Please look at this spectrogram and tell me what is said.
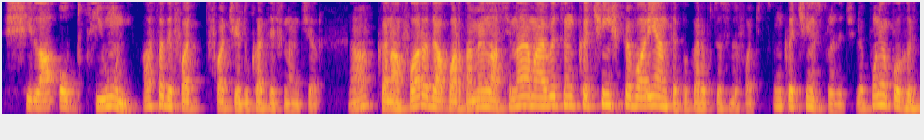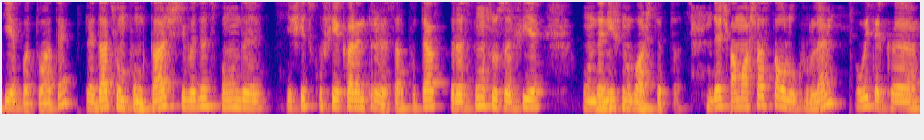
și la opțiuni. Asta de face educația financiară. Da? Că în afară de apartament la Sinaia mai aveți încă 15 variante pe care puteți să le faceți. Încă 15. Le punem pe hârtie pe toate, le dați un punctaj și vedeți pe unde ieșiți cu fiecare între ele. S-ar putea răspunsul să fie unde nici nu vă așteptați. Deci cam așa stau lucrurile. Uite că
